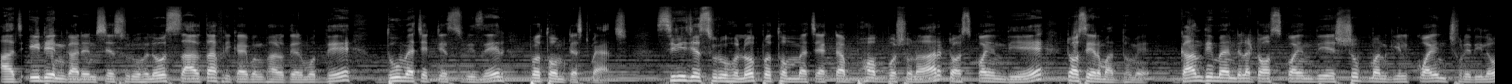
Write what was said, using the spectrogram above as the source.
আজ ইডেন গার্ডেন্সে শুরু হলো সাউথ আফ্রিকা এবং ভারতের মধ্যে দু ম্যাচের টেস্ট সিরিজের প্রথম টেস্ট ম্যাচ সিরিজের শুরু হলো প্রথম ম্যাচে একটা ভব্য সোনার টস কয়েন দিয়ে টসের মাধ্যমে। গান্ধী ম্যান্ডেলা টস কয়েন দিয়ে শুভমান গিল কয়েন ছুড়ে দিল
